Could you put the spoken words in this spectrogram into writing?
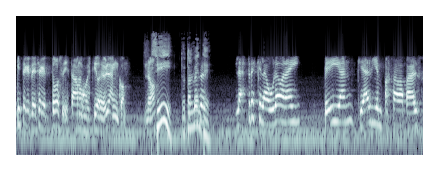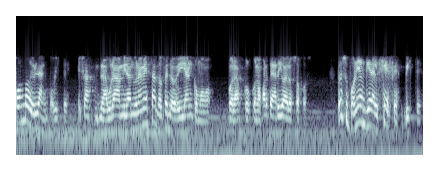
viste que te decía que todos estábamos vestidos de blanco, ¿no? Sí, totalmente. Entonces, las tres que laburaban ahí veían que alguien pasaba para el fondo de blanco, ¿viste? Ellas laburaban mirando una mesa, entonces lo veían como con la, con la parte de arriba de los ojos. Entonces suponían que era el jefe, ¿viste?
